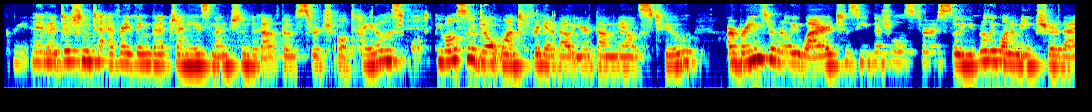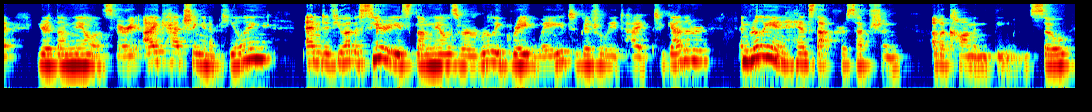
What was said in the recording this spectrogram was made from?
Great. And in addition to everything that Jenny's mentioned about those searchable titles, you also don't want to forget about your thumbnails too. Our brains are really wired to see visuals first, so you really want to make sure that your thumbnail is very eye-catching and appealing. And if you have a series, thumbnails are a really great way to visually tie it together and really enhance that perception of a common theme. So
